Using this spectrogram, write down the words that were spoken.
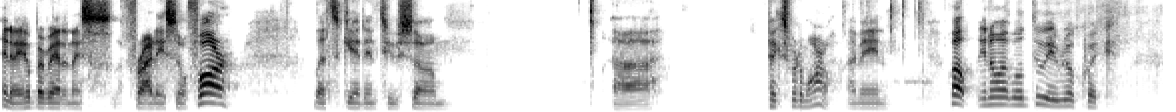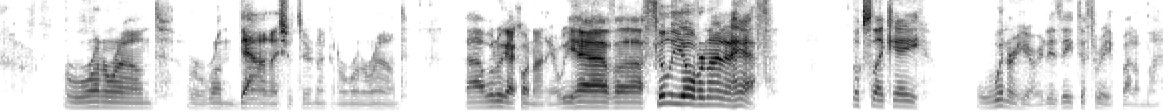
Anyway, I hope everybody had a nice Friday so far. Let's get into some uh, picks for tomorrow. I mean, well, you know what? We'll do a real quick run around or run down, I should say. We're not going to run around. Uh, what do we got going on here? We have uh, Philly over nine and a half. Looks like a winner here. It is eight to three, bottom line.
